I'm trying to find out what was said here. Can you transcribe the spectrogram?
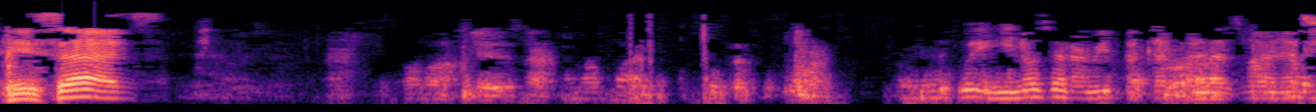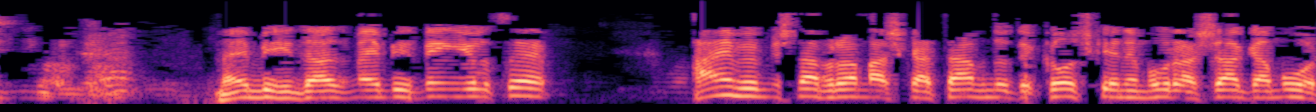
he says, Wait, he knows how to read the and everything. Maybe he does, maybe he's being Yosef. היינו במשנה ברורה מה שכתבנו דכל שכן הוא רשע גמור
